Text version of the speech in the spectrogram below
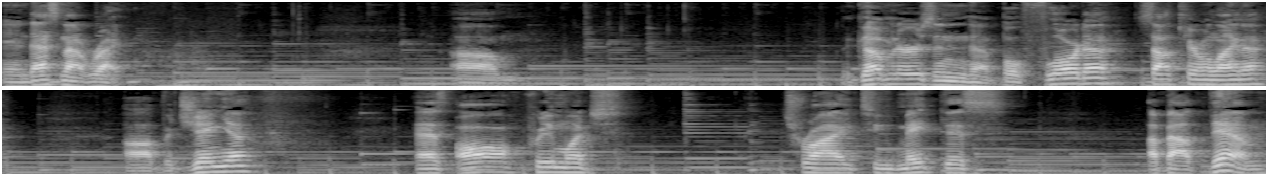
and that's not right. Um, the governors in uh, both Florida, South Carolina, uh, Virginia, has all pretty much tried to make this about them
